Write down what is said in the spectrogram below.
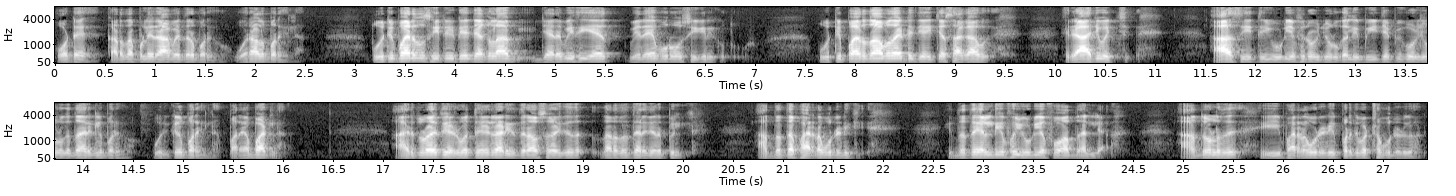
പോട്ടെ കടന്നപ്പള്ളി രാമേന്ദ്രൻ പറയൂ. ഒരാളും പറയില്ല. നൂറ്റി പതിനൊന്ന് സീറ്റ് കിട്ടിയാൽ ഞങ്ങൾ ആ ജനവിധിയെ വിനയപൂർവം സ്വീകരിക്കുന്നു. നൂറ്റി പതിനൊന്നാമതായിട്ട് ജയിച്ച സഖാവ് രാജിവെച്ച് ആ സീറ്റ് യു ഡി എഫിന് ഒഴിച്ചു കൊടുക്കുക അല്ലെങ്കിൽ ബി ജെ പിക്ക് ഒഴിച്ചു കൊടുക്കുന്ന ആരെങ്കിലും പറയുമോ ഒരിക്കലും പറയില്ല. പറയാൻ പാടില്ല. ആയിരത്തി തൊള്ളായിരത്തി എഴുപത്തേഴിൽ അടിയന്തരാവസ്ഥ കഴിഞ്ഞ് നടന്ന തെരഞ്ഞെടുപ്പിൽ അന്നത്തെ ഭരണമുന്നണിക്ക് ഇന്നത്തെ എൽ ഡി എഫോ യു ഡി എഫോ അന്നല്ല. അന്നുള്ളത് ഈ ഭരണമുന്നണി പ്രതിപക്ഷ മുന്നണിയാണ്.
